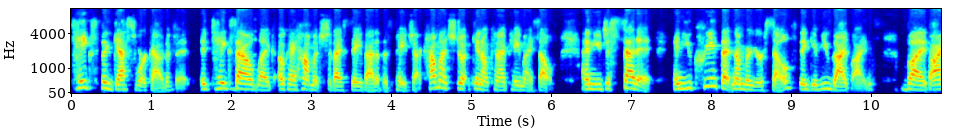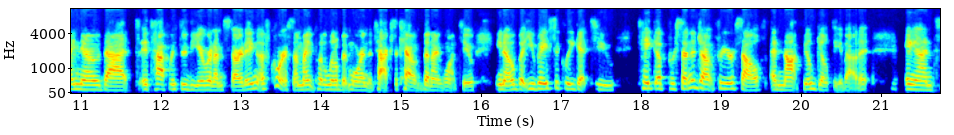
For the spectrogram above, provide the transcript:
takes the guesswork out of it. It takes mm-hmm. out like, okay, how much should I save out of this paycheck? How much do you know can I pay myself? And you just set it and you create that number yourself. They give you guidelines. But I know that it's halfway through the year when I'm starting. Of course, I might put a little bit more in the tax account than I want to, you know, but you basically get to take a percentage out for yourself and not feel guilty about it and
